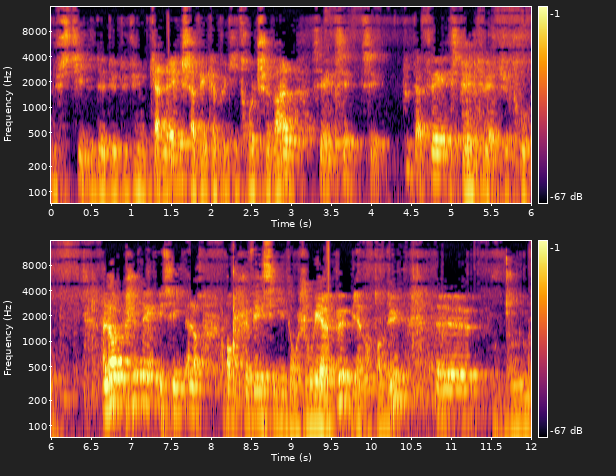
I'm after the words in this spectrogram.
du style d'une calèche avec un petit trot de cheval, c'est tout à fait spirituel, je trouve. Alors, je vais essayer, alors, bon, je vais essayer d'en jouer un peu, bien entendu. Euh, vous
